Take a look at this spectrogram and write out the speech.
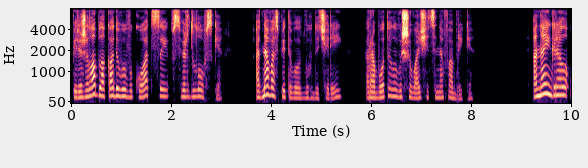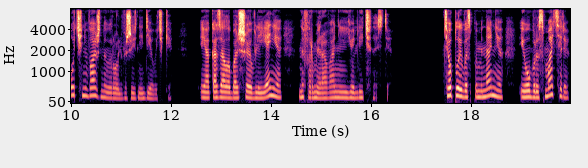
пережила блокаду в эвакуации в Свердловске. Одна воспитывала двух дочерей, работала вышивальщицей на фабрике. Она играла очень важную роль в жизни девочки и оказала большое влияние на формирование ее личности. Теплые воспоминания и образ матери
